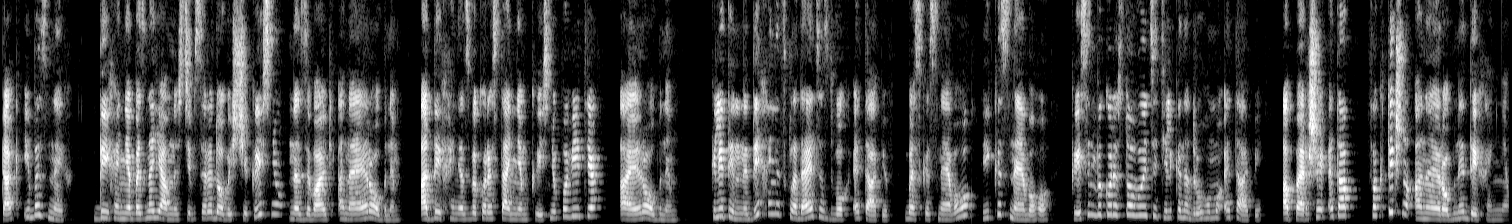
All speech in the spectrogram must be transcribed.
так і без них. Дихання без наявності в середовищі кисню називають анаеробним, а дихання з використанням кисню повітря аеробним. Клітинне дихання складається з двох етапів безкисневого і кисневого. Кисень використовується тільки на другому етапі, а перший етап фактично анаеробне дихання.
